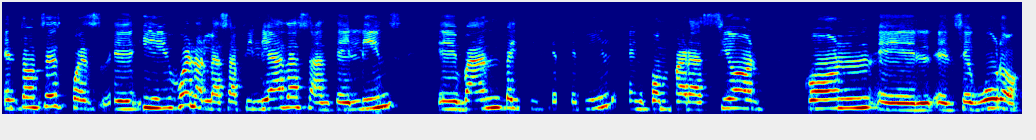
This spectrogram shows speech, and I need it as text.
Entonces, pues, eh, y bueno, las afiliadas ante el IMSS eh, van 27 mil en comparación con el, el seguro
